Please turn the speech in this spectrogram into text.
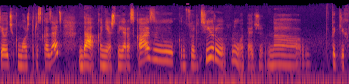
девочка может рассказать. Да, конечно, я рассказываю, консультирую, ну, опять же, на таких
